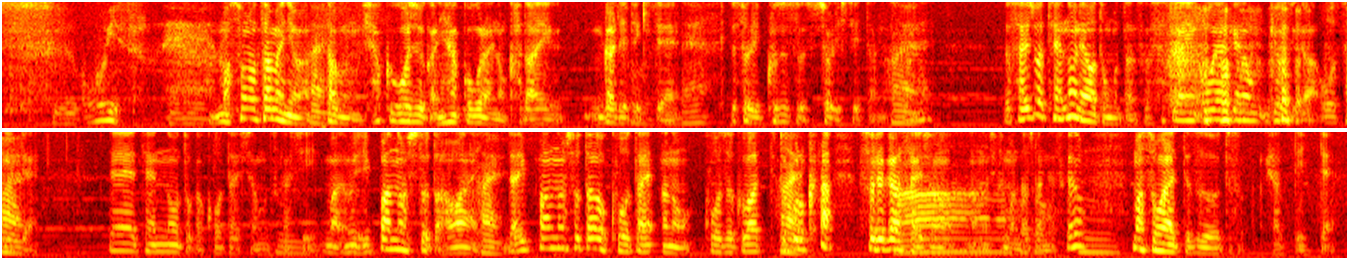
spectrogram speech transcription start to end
すごいですね、まあ、そのためには、はい、多分150か200個ぐらいの課題が出てきてそで、ね、それ1個ずつ処理していったんですよね、はい、最初は天皇に会おうと思ったんですがさすがに公の行事が多すぎて。はい。で天皇とか皇太子は難しい、うん、まあ、一般の人と会わない、はい、一般の人と会う皇太あの皇族はっていうところから、それが最初のあの質問だったんですけど、まあ、そうやってずっとやっていって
